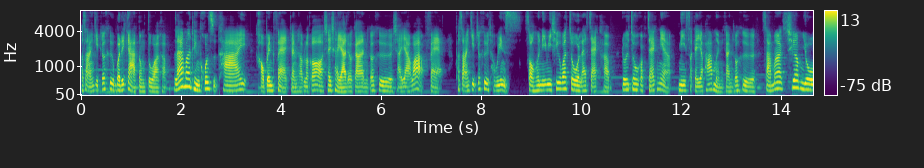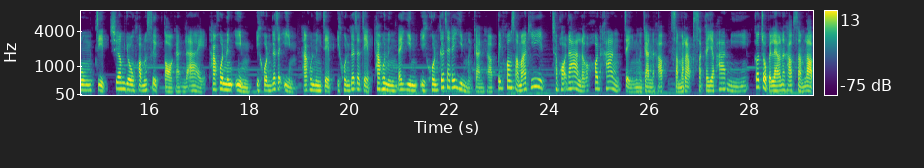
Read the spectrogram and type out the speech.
ภาษาอังกฤษก็คือบริการตรงตัวครับและมาถึงคนสุดท้ายเขาเป็นแฝดกันครับแล้วก็ใช้ฉายาเดียวกันก็คือฉายาว่าแฝดภาษาอังกฤษก็คือ Twins สองคนนี้มีชื่อว่าโจและแจ็คครับ โดยโจกับแจ็คเนี่ยมีศักยภาพเหมือนกันก็คือ สามารถเชื่อมโยงจิตเชื่อมโยงความรู้สึกต่อกันได้ ถ้าคนหนึงอิ่ม อีกคนก็จะอิ่ม ถ้าคนหนึงเจ็บ อีกคนก็จะเจ็บ ถ้าคนหนึงได้ยิน อีกคนก็จะได้ยินเหมือนกันครับ เป็นความสามารถที่เฉพาะด้านแล้วก็ค่อนข้างเจ๋งเหมือนกันนะครับสำหรับศักยภาพนี้ก็จบไปแล้วนะครับสำหรับ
